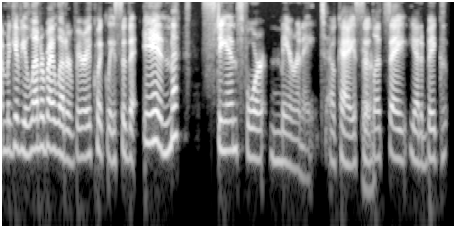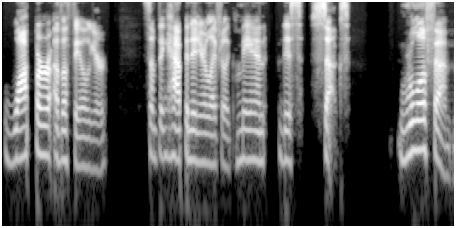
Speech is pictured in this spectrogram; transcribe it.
I'm going to give you letter by letter very quickly. So the M stands for marinate. Okay. So Okay. let's say you had a big whopper of a failure. Something happened in your life. You're like, man, this sucks. Rule of thumb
